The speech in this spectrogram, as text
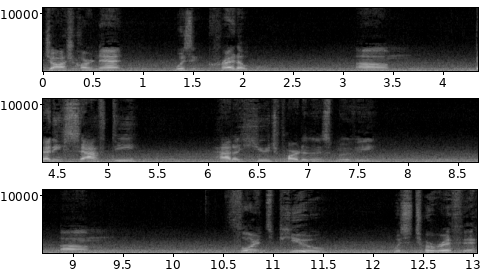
Josh Hartnett was incredible. Um, Benny Safdie had a huge part in this movie. Um, Florence Pugh was terrific.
